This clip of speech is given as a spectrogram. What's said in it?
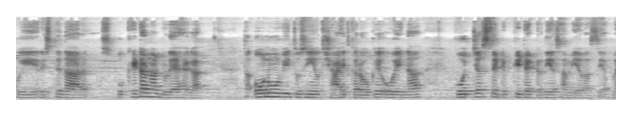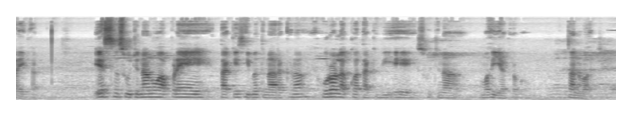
ਕੋਈ ਰਿਸ਼ਤੇਦਾਰ ਉਹ ਖੇਡਾਂ ਨਾਲ ਜੁੜਿਆ ਹੈਗਾ, ਤਾਂ ਉਹਨੂੰ ਵੀ ਤੁਸੀਂ ਉਤਸ਼ਾਹਿਤ ਕਰੋ ਕਿ ਉਹ ਇਹਨਾਂ ਕੋਚਸ ਤੇ ਡਿਪਟੀ ਡਾਇਰੈਕਟਰ ਦੀਆਂ ਅਸਾਮੀਆਂ ਵਾਸਤੇ ਅਪਲਾਈ ਕਰਨ। ਇਸ ਸੂਚਨਾ ਨੂੰ ਆਪਣੇ ਤੱਕ ਹੀ ਸੀਮਤ ਨਾ ਰੱਖਣਾ, ਹੋਰਾਂ ਲੋਕਾਂ ਤੱਕ ਵੀ ਇਹ ਸੂਚਨਾ ਮੁਹੱਈਆ ਕਰਵਾਓ। ਧੰਨਵਾਦ।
